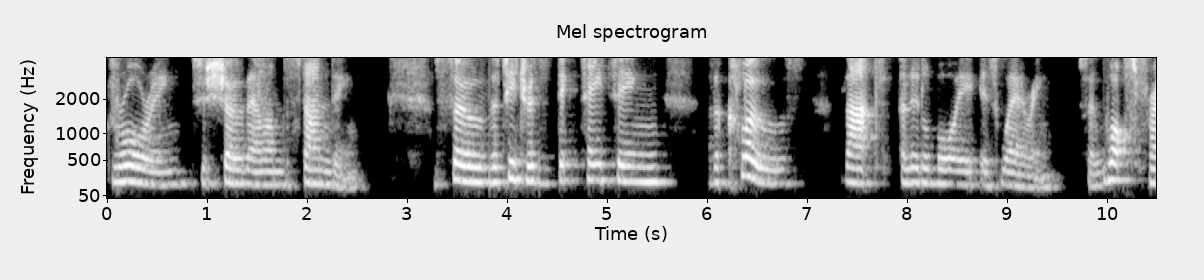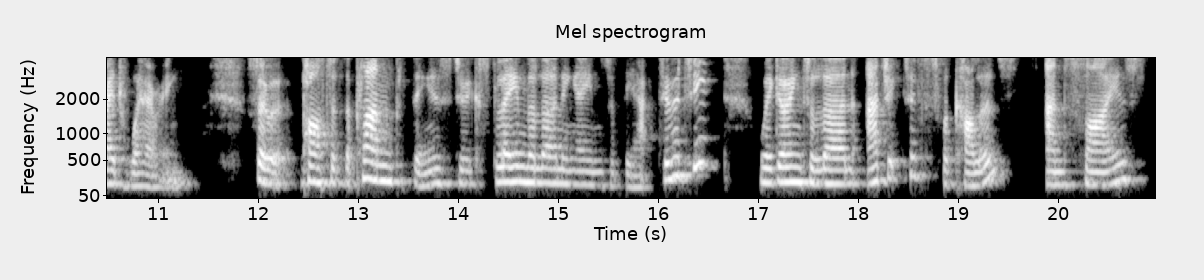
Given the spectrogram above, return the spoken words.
drawing to show their understanding. So the teacher is dictating the clothes that a little boy is wearing. So, what's Fred wearing? So, part of the plan thing is to explain the learning aims of the activity. We're going to learn adjectives for colors and size,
